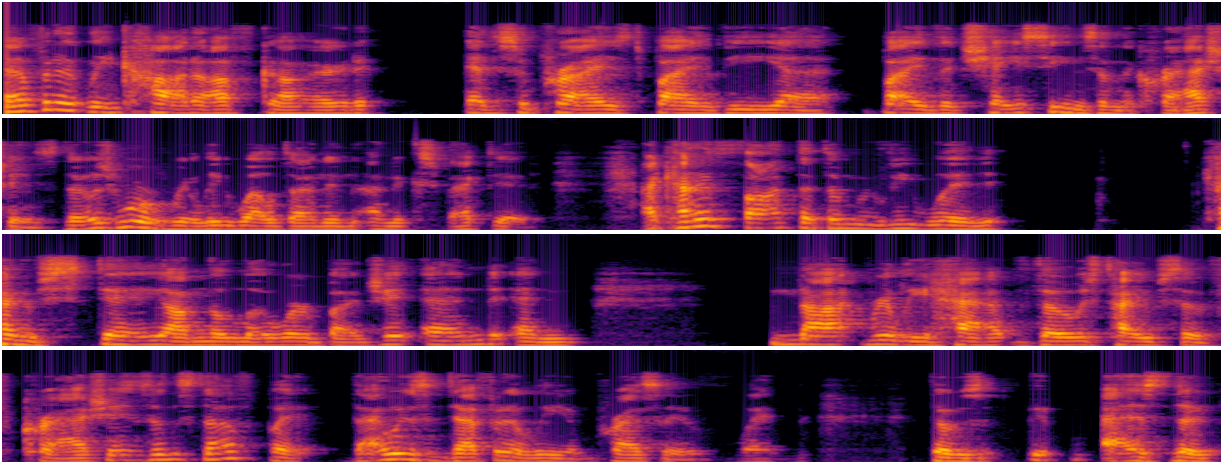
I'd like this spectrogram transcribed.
definitely caught off guard and surprised by the uh, by the chase and the crashes. Those were really well done and unexpected. I kind of thought that the movie would kind of stay on the lower budget end and not really have those types of crashes and stuff, but that was definitely impressive when those as the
